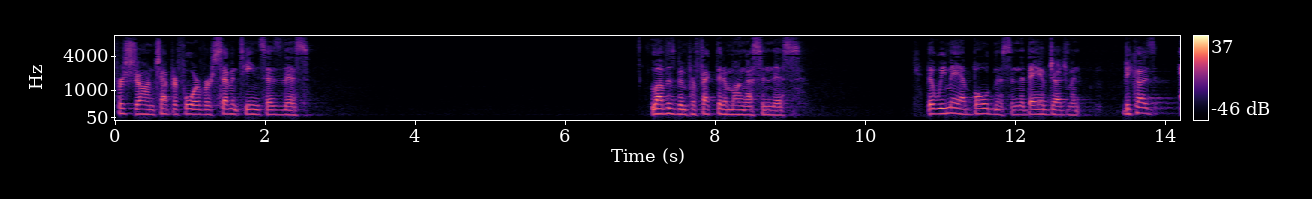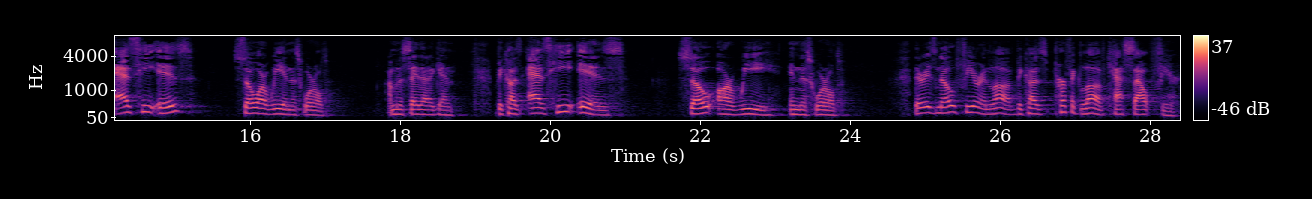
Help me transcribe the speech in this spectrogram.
1 John chapter 4 verse 17 says this. Love has been perfected among us in this, that we may have boldness in the day of judgment. Because as he is, so are we in this world. I'm going to say that again. Because as he is, so are we in this world. There is no fear in love because perfect love casts out fear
